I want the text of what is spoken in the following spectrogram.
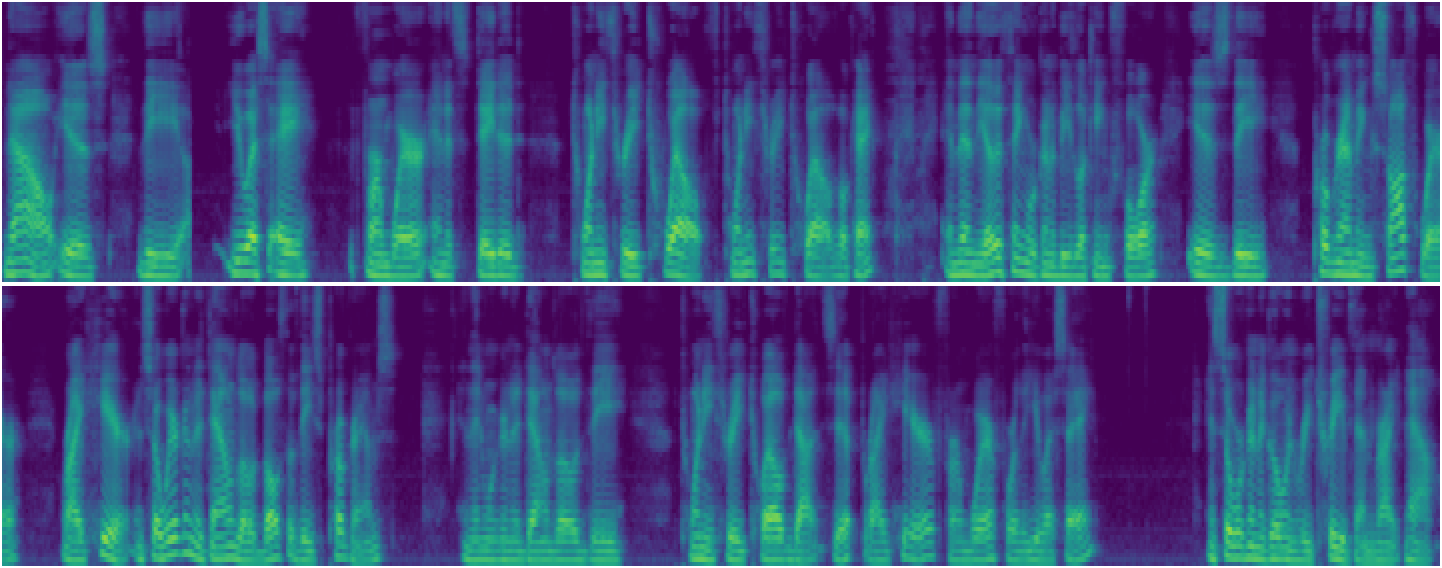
now is the USA firmware and it's dated 2312, 2312, okay? And then the other thing we're going to be looking for is the programming software right here. And so we're going to download both of these programs and then we're going to download the 2312.zip right here, firmware for the USA. And so we're going to go and retrieve them right now.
